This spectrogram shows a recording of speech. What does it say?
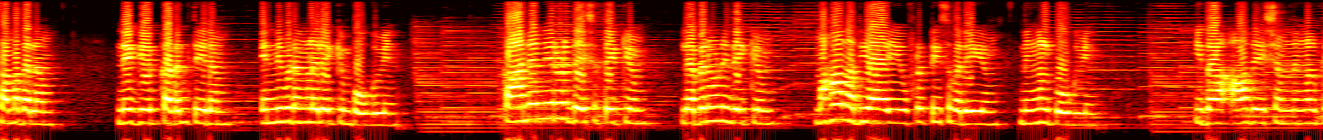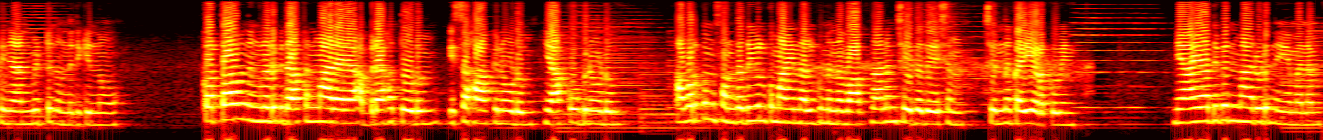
സമതലം നെഗേബ് കടൽ തീരം എന്നിവിടങ്ങളിലേക്കും പോകുവിൻ. കാനന്യരുടെ ദേശത്തേക്കും ലെബനോണിലേക്കും മഹാനദിയായ യൂഫ്രട്ടീസ് വരെയും നിങ്ങൾ പോകുവിൻ. ഇതാ ആ ദേശം നിങ്ങൾക്ക് ഞാൻ വിട്ടു തന്നിരിക്കുന്നു കർത്താവ് നിങ്ങളുടെ പിതാക്കന്മാരായ അബ്രാഹത്തോടും ഇസഹാക്കിനോടും യാക്കോബിനോടും അവർക്കും സന്തതികൾക്കുമായി നൽകുമെന്ന് വാഗ്ദാനം ചെയ്ത ദേശം ചെന്ന് കൈയടക്കുവിൻ. ന്യായാധിപന്മാരുടെ നിയമനം.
